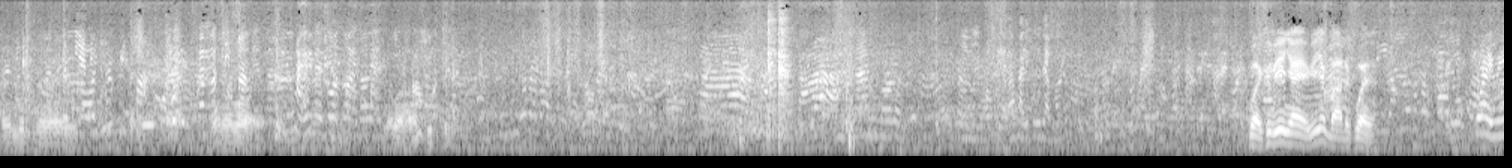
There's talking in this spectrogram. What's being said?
วหน่อยตัวไหนแล้วก็หาชิดดูกล้วยคือวิใหญ่วิจักบาทเลยกล้วยกล้วยวี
